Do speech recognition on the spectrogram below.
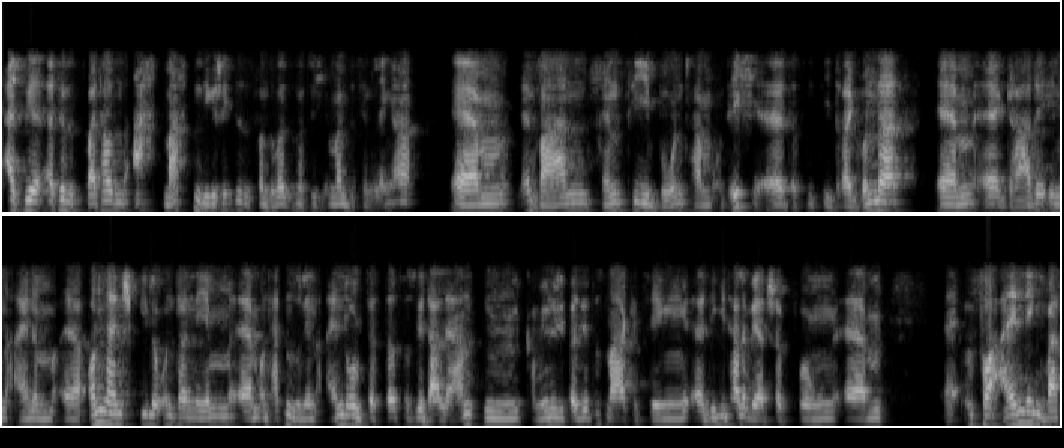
als wir, als wir das 2008 machten, die Geschichte von sowas ist natürlich immer ein bisschen länger, ähm, waren Frenzy, Bontam und ich, äh, das sind die drei Gründer, ähm, äh, gerade in einem äh, Online-Spieleunternehmen ähm, und hatten so den Eindruck, dass das, was wir da lernten, community-basiertes Marketing, äh, digitale Wertschöpfung, ähm, äh, vor allen Dingen was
